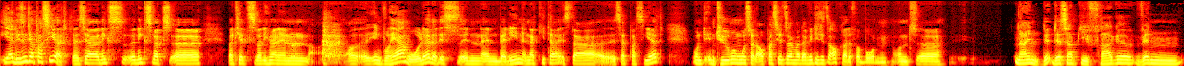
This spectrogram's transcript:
Ja, die sind ja passiert. Das ist ja nichts, nix, was äh, was jetzt, was ich mir denn äh, irgendwo herhole. Das ist in, in Berlin in der Kita ist da ist das passiert und in Thüringen muss das auch passiert sein, weil da wird es jetzt auch gerade verboten. Und äh, nein, deshalb die Frage, wenn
